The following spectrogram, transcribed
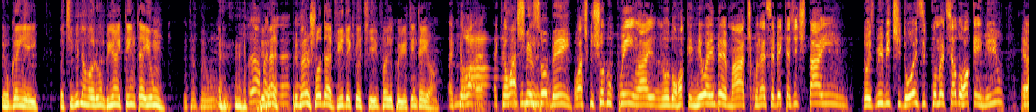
Eu ganhei. Eu tive no Morumbi em 81. 81. Não, Primeiro, é- primeiro show da vida que eu tive foi do Queen, 81. É que eu, é que eu acho Começou que, bem. Eu acho que o show do Queen lá no, no Rock in Rio é emblemático, né? Você vê que a gente tá em 2022 e o comercial do Rock in Rio é, É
